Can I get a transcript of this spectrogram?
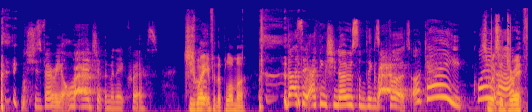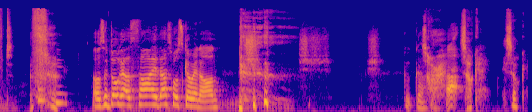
She's very on edge at the minute, Chris. She's waiting for the plumber. That's it. I think she knows something's afoot. Okay. Quiet Something's now. adrift. Oh, there's a dog outside. That's what's going on. Shh. Shh. Shh. Good girl. Ah, It's okay. It's okay.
